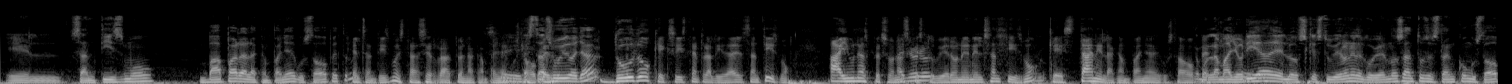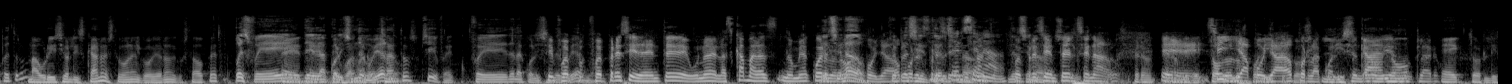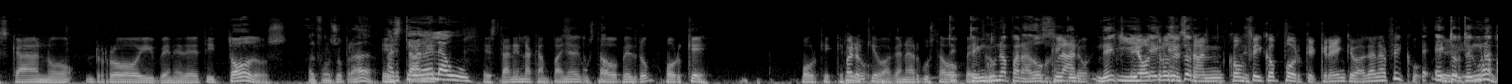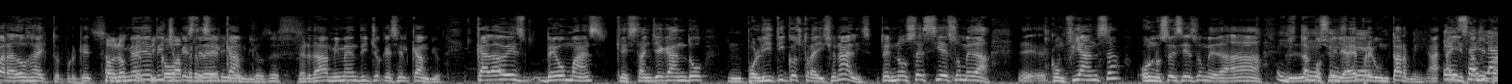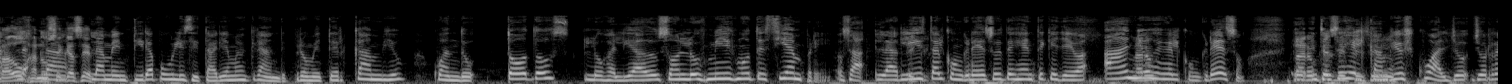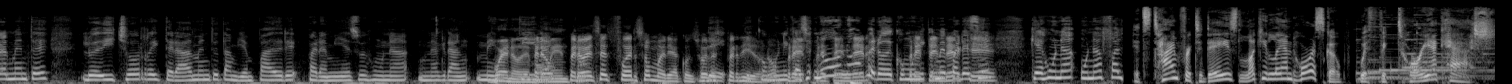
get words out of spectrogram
el santismo va para la campaña de Gustavo Petro. El santismo está hace rato en la campaña de Gustavo ¿Está Petro. subido allá? Dudo que exista en realidad el santismo. Hay unas personas Hay que estuvieron en el santismo que están en la campaña de Gustavo Como Petro. la mayoría de los que estuvieron en el gobierno Santos están con Gustavo Petro. Mauricio Liscano estuvo en el gobierno de Gustavo Petro. Pues fue Eh, de, de- la coalición de, gobierno. Santos. Sí, fue, fue de la Sí, coalición de gobierno. fue presidente de una de las cámaras, no me acuerdo, Del ¿no? Senado. apoyado Fue por el presidente del presidente Senado. Fue Senado, presidente sí. del Senado. Pero, pero Eh, todos sí, y apoyado por la coalición Liscano, de gobierno, claro. Héctor Liscano, Roy, Benedetti, todos Alfonso Prada. Partido de la U. están en la campaña de Gustavo Petro. ¿Por qué? Porque creen Bueno, que va a ganar Gustavo Petro. Tengo una paradoja. Claro, y eh, otros eh, Héctor, están con Fico porque creen que va a ganar Fico. eh, Héctor, Eh, tengo una paradoja, Héctor, porque Solo a mí me habían Fico dicho que este es el cambio, entonces- ¿verdad? A mí me han dicho que es el cambio. Cada vez veo más que están llegando mm, políticos tradicionales. Entonces no sé si eso me da eh, confianza o no sé si eso me da Es la que- posibilidad es de preguntarme. Ah, Ahí está es mi la- paradoja, la- no la- sé qué hacer. La mentira publicitaria más grande, prometer cambio cuando todos los aliados son los mismos de siempre. O sea, la lista del Congreso es de gente que lleva años Claro. en el Congreso. Eh, Claro Entonces, el cambio es cuál. Yo, yo realmente lo he dicho reiteradamente también, padre, para mí eso es una, una gran mentira. Bueno, de Pero, pero ese esfuerzo, María Consuelo, de- es perdido, de ¿no? Pre- no, no, pero de comunicación me parece que- que, es una, una falta. It's time for today's Lucky Land horoscope with Victoria Cash.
